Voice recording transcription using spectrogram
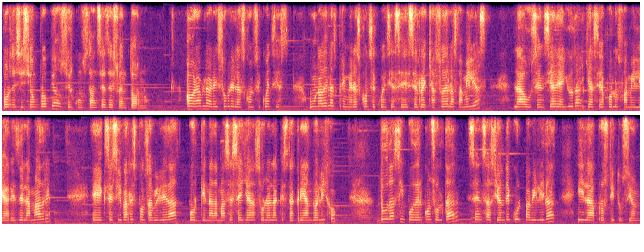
por decisión propia o circunstancias de su entorno. Ahora hablaré sobre las consecuencias. Una de las primeras consecuencias es el rechazo de las familias, la ausencia de ayuda, ya sea por los familiares de la madre excesiva responsabilidad porque nada más es ella sola la que está criando al hijo, dudas sin poder consultar, sensación de culpabilidad y la prostitución.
